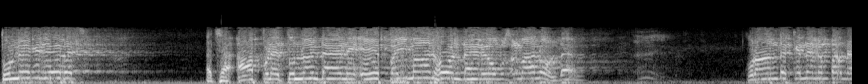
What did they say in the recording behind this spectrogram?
تنے کی جیل اچھا اپنے تنن ڈے نے یہ بئیمان ہو ڈے وہ مسلمان ہو ڈے۔ قرآن دے کنے نمبر نے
